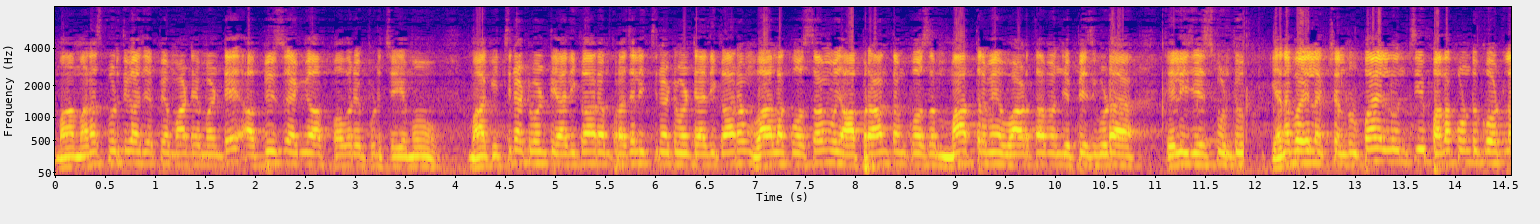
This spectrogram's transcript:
మా మనస్ఫూర్తిగా చెప్పే మాట ఏమంటే అబ్యూజింగ్ ఆఫ్ పవర్ ఎప్పుడు చేయము. మాకు ఇచ్చినటువంటి అధికారం ప్రజలు ఇచ్చినటువంటి అధికారం వాళ్ళ కోసం ఆ ప్రాంతం కోసం మాత్రమే వాడతామని చెప్పేసి కూడా తెలియజేసుకుంటూ ఎనభై లక్షల రూపాయల నుంచి పదకొండు కోట్ల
